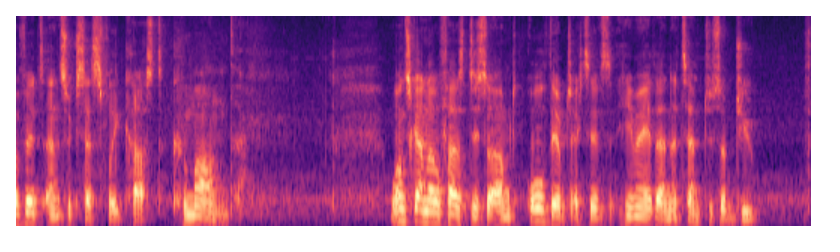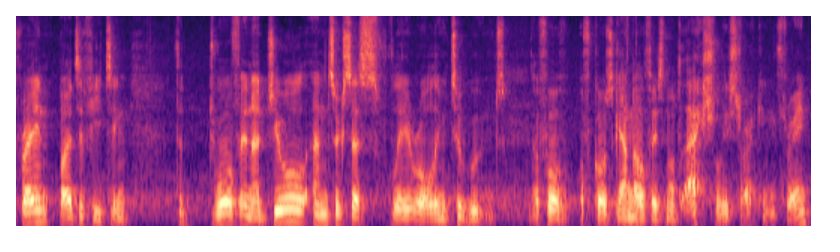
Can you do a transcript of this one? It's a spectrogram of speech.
of it and successfully cast Command. Once Gandalf has disarmed all the objectives, he may then attempt to subdue Thrain by defeating the dwarf in a duel and successfully rolling to wound. Of, of course, Gandalf is not actually striking Thrain,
